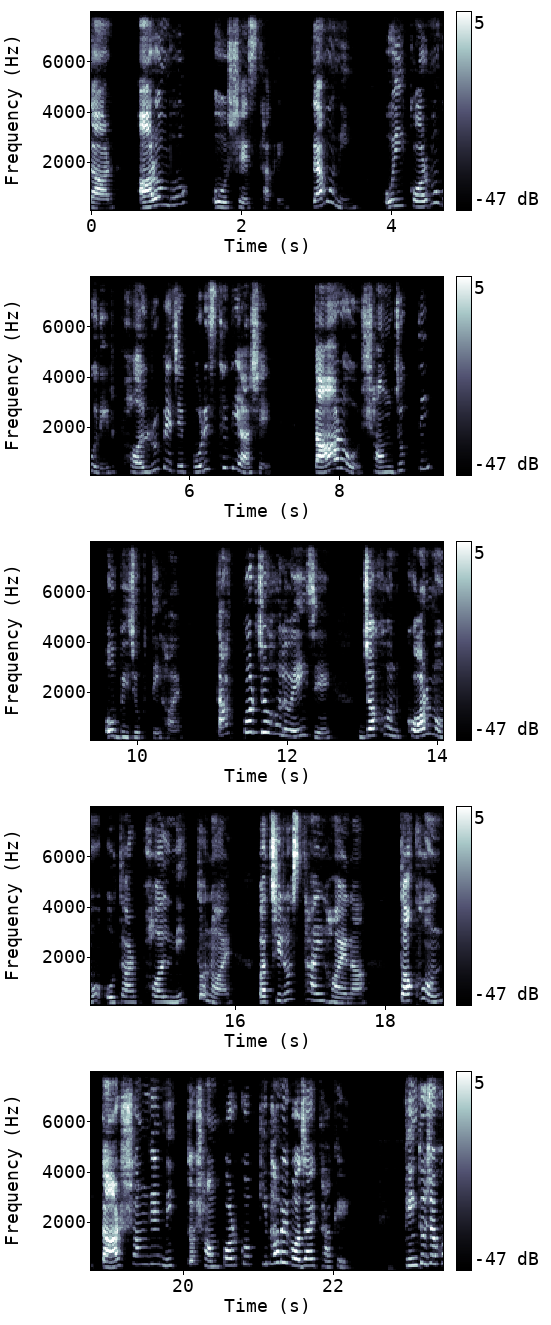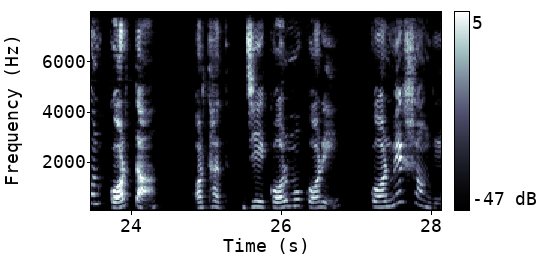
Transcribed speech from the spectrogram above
তার আরম্ভ ও শেষ থাকে। তেমনি ওই কর্মগুলির ফলরূপে যে পরিস্থিতি আসে, তারও সংযুক্তি ও বিযুক্তি হয়। তাৎপর্য হলো এই যে, যখন কর্ম ও তার ফল নিত্য নয় বা চিরস্থায়ী হয় না, তখন তার সঙ্গে নিত্য সম্পর্ক কীভাবে বজায় থাকে? কিন্তু যখন কর্তা অর্থাৎ যে কর্ম করে, কর্মের সঙ্গে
